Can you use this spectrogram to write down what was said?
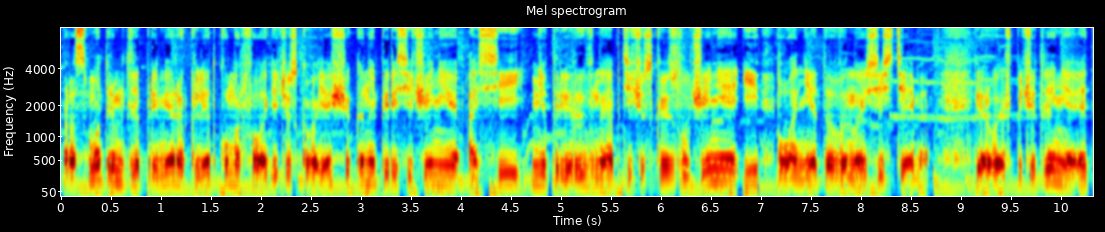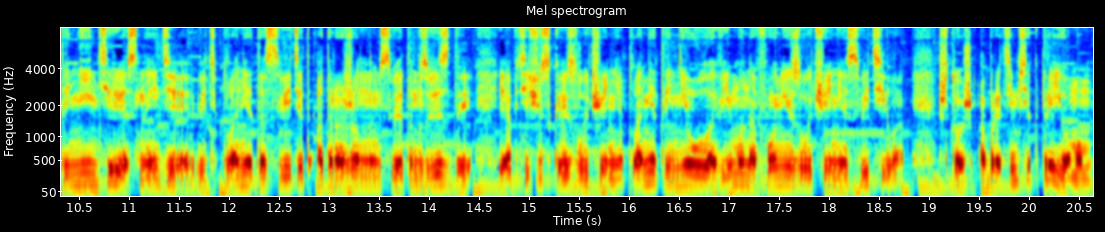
Рассмотрим для примера клетку морфологического ящика на пересечении осей непрерывное оптическое излучение и планета в иной системе. Первое впечатление – это неинтересная идея, ведь планета светит отраженным светом звезды, и оптическое излучение планеты неуловимо на фоне излучения светила. Что ж, обратимся к приемам.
